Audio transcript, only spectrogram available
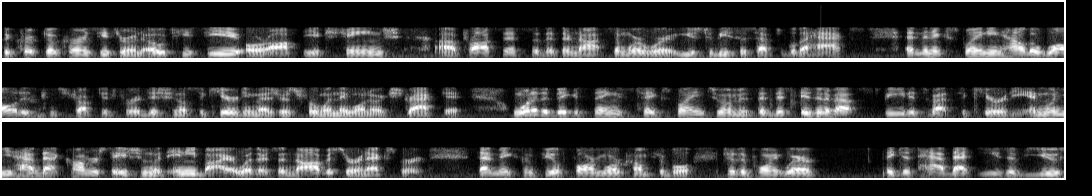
the cryptocurrency through an OTC or off the exchange uh, process so that they're not somewhere where it used to be susceptible to hacks and then explaining how the wallet is constructed for additional security measures for when they want to extract it. One of the biggest things to explain to them is that this isn't about speed, it's about security. And when you have that conversation with any buyer, whether it's a novice or an expert, that makes them feel far more comfortable to the point where they just have that ease of use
